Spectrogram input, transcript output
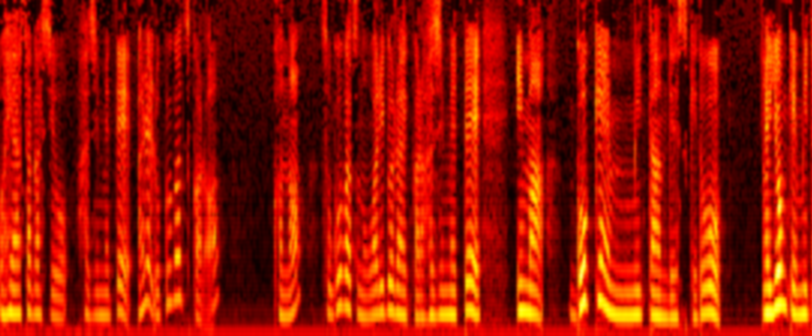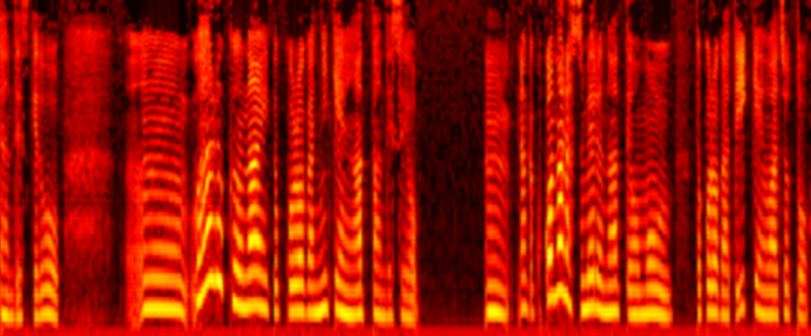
お部屋探しを始めて、あれ ?6 月からかな？そう、5月の終わりぐらいから始めて、今、5件見たんですけど、4件見たんですけど、うーん、悪くないところが2件あったんですよ。うん、なんかここなら住めるなって思うところがあって、1件はちょっと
